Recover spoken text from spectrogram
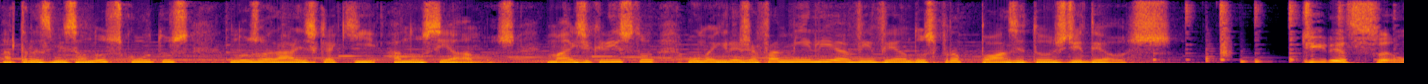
a transmissão dos cultos nos horários que aqui anunciamos. Mais de Cristo, uma igreja família vivendo os propósitos de Deus. Direção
